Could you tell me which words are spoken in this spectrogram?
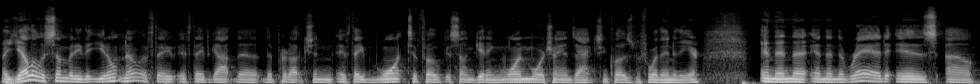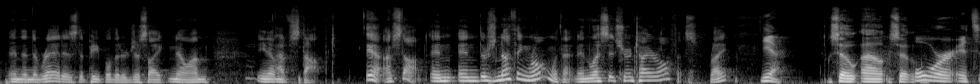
A yellow is somebody that you don't know if they if they've got the the production if they want to focus on getting one more transaction closed before the end of the year, and then the and then the red is uh, and then the red is the people that are just like no I'm, you know I've stopped. yeah I've stopped and and there's nothing wrong with that unless it's your entire office right Yeah. so uh, so Or it's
